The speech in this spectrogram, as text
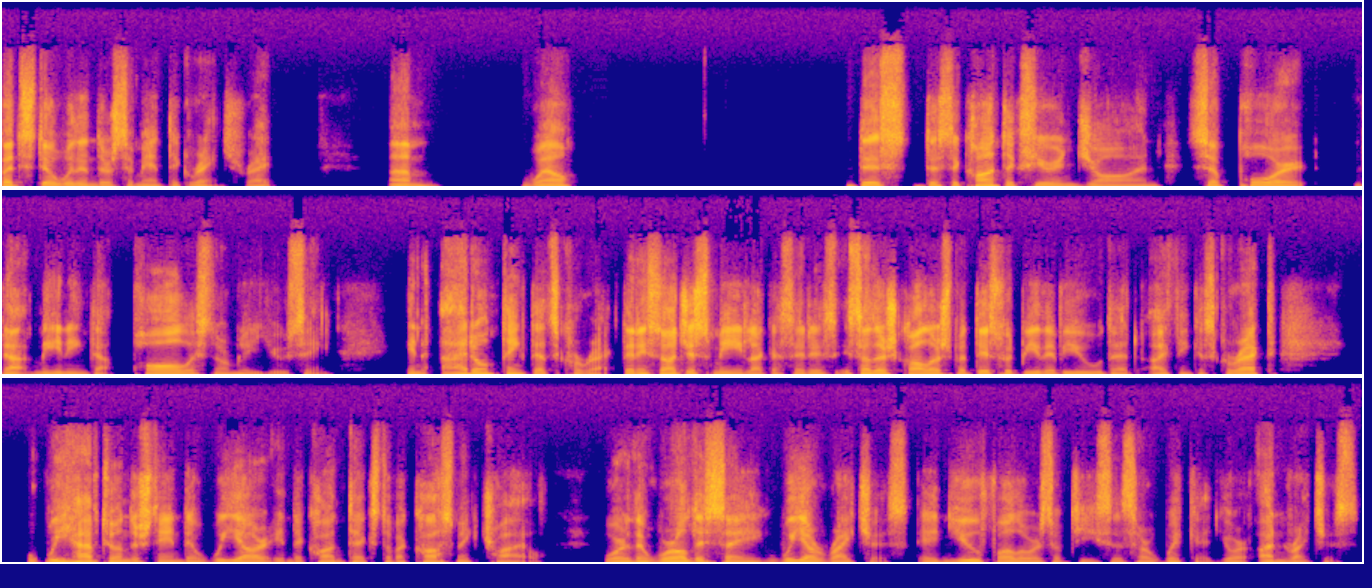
but still within their semantic range right? Um well this does the context here in john support that meaning that paul is normally using and I don't think that's correct. And it's not just me, like I said, it's, it's other scholars, but this would be the view that I think is correct. we have to understand that we are in the context of a cosmic trial where the world is saying we are righteous and you followers of jesus are wicked. You're unrighteous.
